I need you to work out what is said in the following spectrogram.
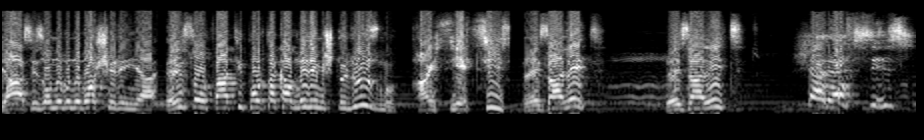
Ya siz onu bunu boş verin ya. En son Fatih Portakal ne demiş duydunuz mu? Haysiyetsiz. Rezalet. Rezalet. Şerefsiz.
